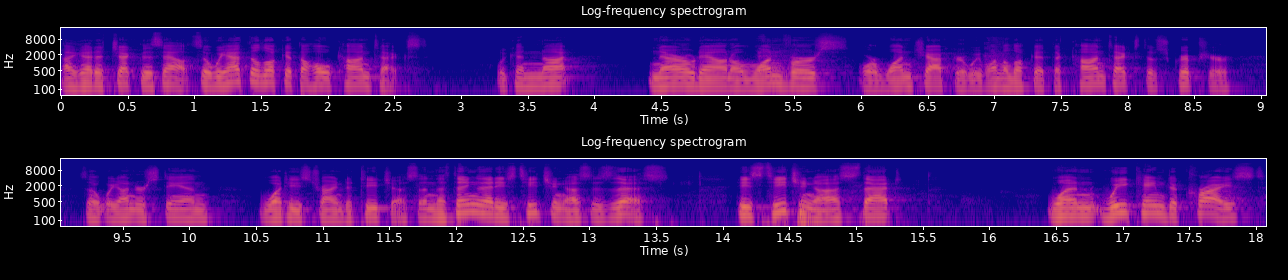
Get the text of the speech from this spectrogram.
I got to check this out. So we have to look at the whole context. We cannot narrow down on one verse or one chapter. We want to look at the context of Scripture so that we understand what he's trying to teach us. And the thing that he's teaching us is this He's teaching us that when we came to Christ,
